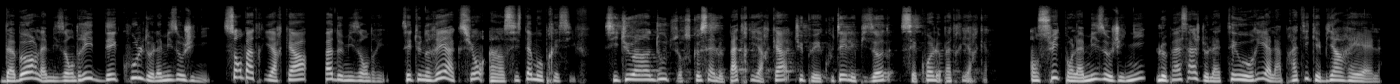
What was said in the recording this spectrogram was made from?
D'abord, la misandrie découle de la misogynie. Sans patriarcat, pas de misandrie. C'est une réaction à un système oppressif. Si tu as un doute sur ce que c'est le patriarcat, tu peux écouter l'épisode C'est quoi le patriarcat? Ensuite, pour la misogynie, le passage de la théorie à la pratique est bien réel,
